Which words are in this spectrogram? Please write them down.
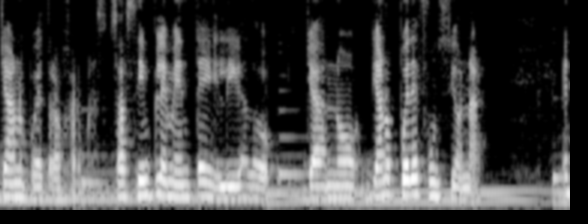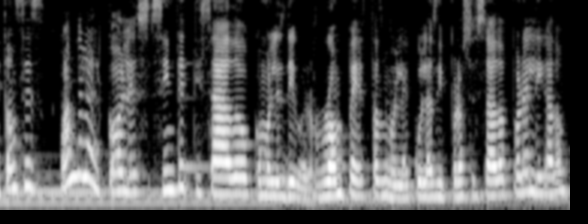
ya no puede trabajar más. O sea, simplemente el hígado ya no, ya no puede funcionar. Entonces, cuando el alcohol es sintetizado, como les digo, rompe estas moléculas y procesado por el hígado,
